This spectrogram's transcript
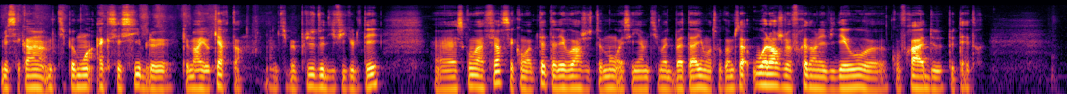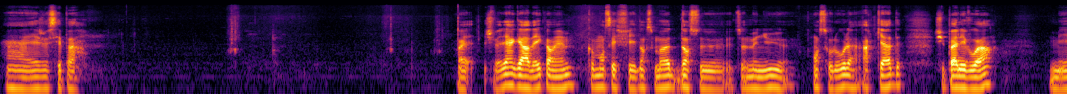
mais c'est quand même un petit peu moins accessible que Mario Kart. Hein. Un petit peu plus de difficultés. Euh, ce qu'on va faire, c'est qu'on va peut-être aller voir justement, essayer un petit mode bataille ou un truc comme ça. Ou alors je le ferai dans les vidéos euh, qu'on fera à deux, peut-être. Euh, je sais pas. Ouais, je vais aller regarder quand même comment c'est fait dans ce mode, dans ce, ce menu en solo, là, arcade. Je suis pas allé voir. Mais...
